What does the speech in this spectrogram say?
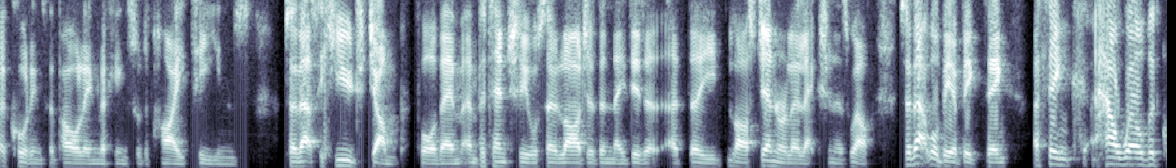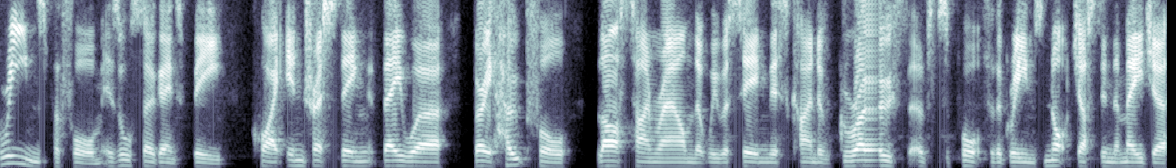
according to the polling, looking sort of high teens So that's a huge jump for them and potentially also larger than they did at, at, the last general election as well. So that will be a big thing. I think how well the Greens perform is also going to be quite interesting. They were very hopeful last time round that we were seeing this kind of growth of support for the Greens, not just in the major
